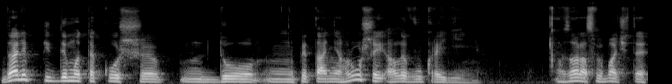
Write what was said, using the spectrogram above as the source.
Далі підемо також е, до питання грошей, але в Україні. Зараз ви бачите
